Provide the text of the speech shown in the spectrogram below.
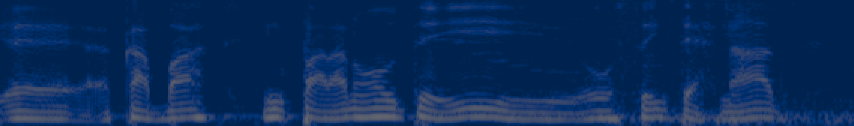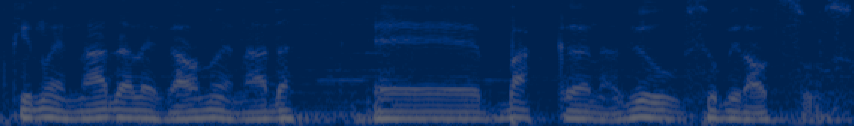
é, acabar em parar numa UTI ou ser internado, porque não é nada legal, não é nada é, bacana, viu, seu Miraldo Souza?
